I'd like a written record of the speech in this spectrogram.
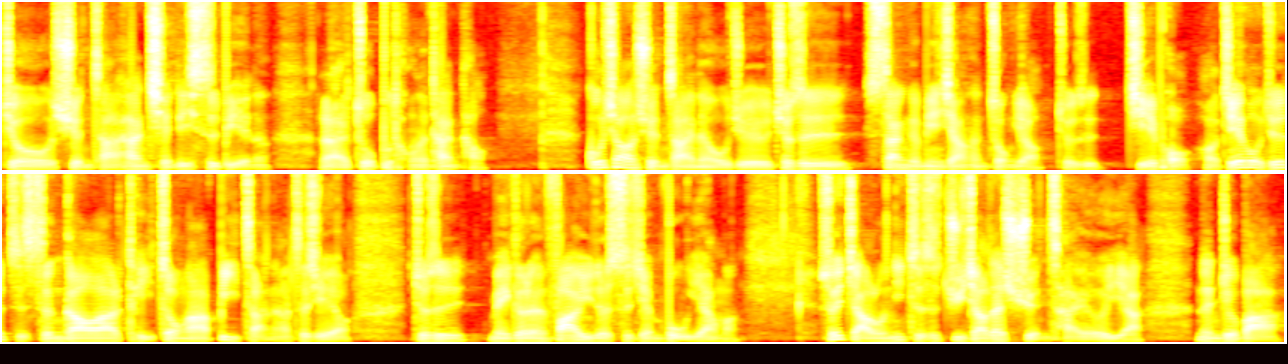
就选材和潜力识别呢来做不同的探讨。国小选材呢，我觉得就是三个面向很重要，就是解剖哦，解剖就是指身高啊、体重啊、臂展啊这些哦，就是每个人发育的时间不一样嘛，所以假如你只是聚焦在选材而已啊，那你就把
